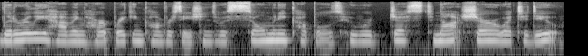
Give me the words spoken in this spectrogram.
Literally having heartbreaking conversations with so many couples who were just not sure what to do.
